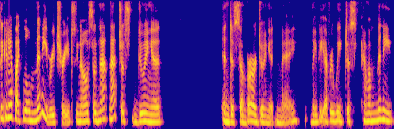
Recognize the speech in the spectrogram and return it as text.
you could have like little mini retreats, you know, so not not just doing it in December or doing it in May. Maybe every week, just kind of a mini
